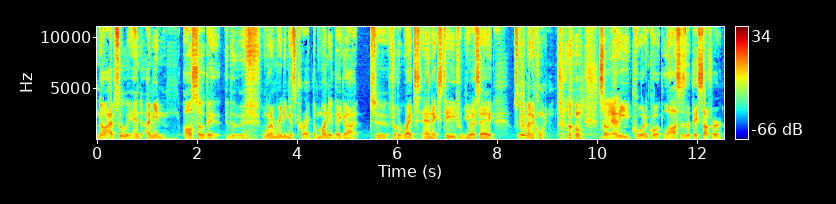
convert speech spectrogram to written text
No, absolutely, and I mean, also they, the, if what I'm reading is correct, the money they got to for the rights to NXT from USA was a good amount of coin. So, so Yeah. any quote unquote losses that they suffer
